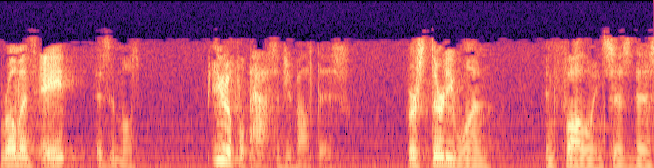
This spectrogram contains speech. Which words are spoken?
Romans 8 is the most beautiful passage about this. Verse 31 and following says this.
